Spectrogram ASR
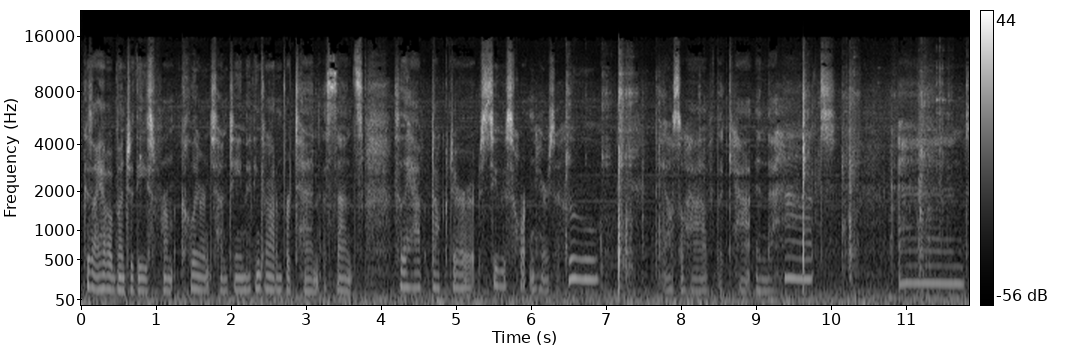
because I have a bunch of these from clearance hunting. I think I got them for 10 cents. So they have Dr. Seuss, Horton Hears a Who. They also have the cat in the hat. And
